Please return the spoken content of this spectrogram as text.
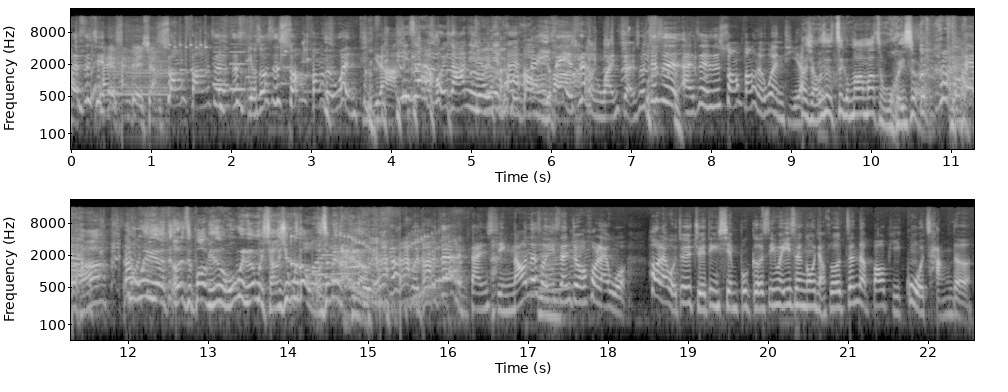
个事情看对象，双方这这有时候是双方的问题啦。医生还回答你，人也太好了。医生也是很婉转，说就是哎，这也是双方的问题啦。他想说这个妈妈怎么回事？对啊，那为了儿子包皮，怎么问的那么详细，问到我这边来了？我我真的很担心。然后那时候医生就后来我后来我就是决定先不割，是因为医生跟我讲说，真的包皮过长的。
